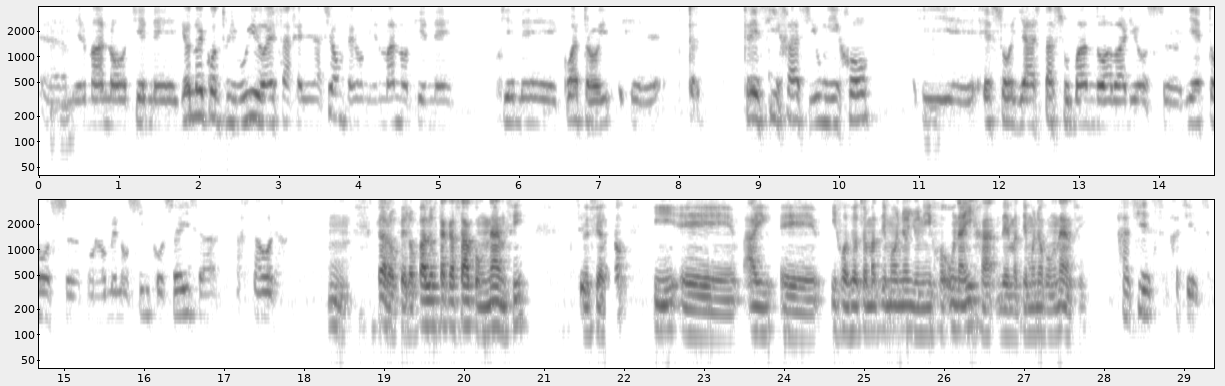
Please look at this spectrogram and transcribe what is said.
Eh, mi hermano tiene, yo no he contribuido a esa generación, pero mi hermano tiene, tiene cuatro, eh, tres hijas y un hijo, y eh, eso ya está sumando a varios nietos, por lo menos cinco o seis hasta ahora. Mm, claro, pero Pablo está casado con Nancy, ¿no es cierto? Y eh, hay eh, hijos de otro matrimonio y un hijo, una hija del matrimonio con Nancy. Así es, así es.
